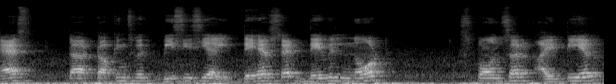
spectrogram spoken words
as the talkings with BCCI, they have said they will not sponsor IPL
